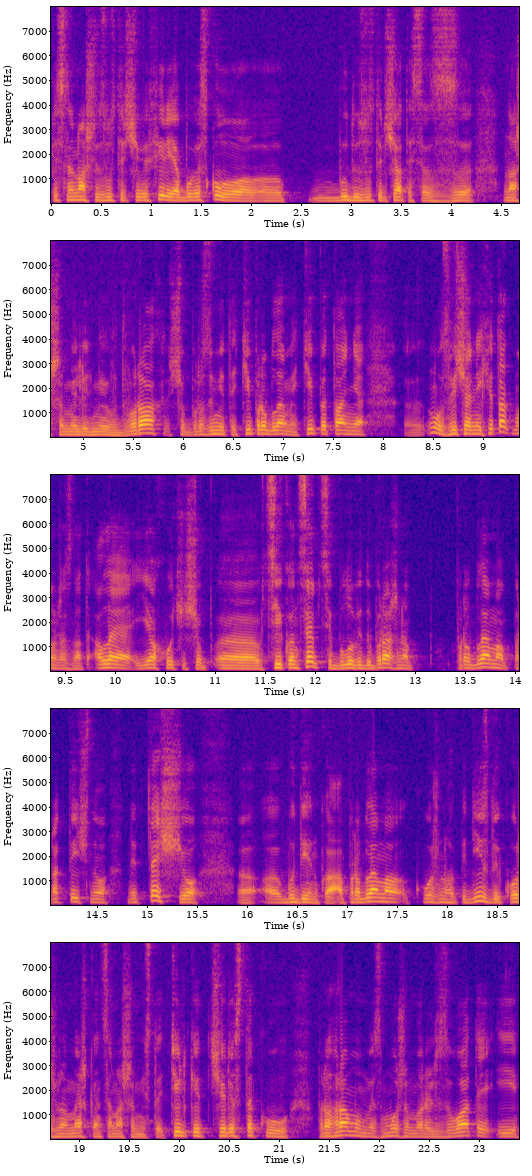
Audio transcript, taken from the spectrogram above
Після нашої зустрічі в ефірі я обов'язково. Буду зустрічатися з нашими людьми в дворах, щоб розуміти ті проблеми, ті питання. Е, Ну, звичайно, їх і так можна знати, але я хочу, щоб е, в цій концепції було відображено проблема практично не те, що е, е, будинку, а проблема кожного під'їзду і кожного мешканця нашого міста. Тільки через таку програму ми зможемо реалізувати і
